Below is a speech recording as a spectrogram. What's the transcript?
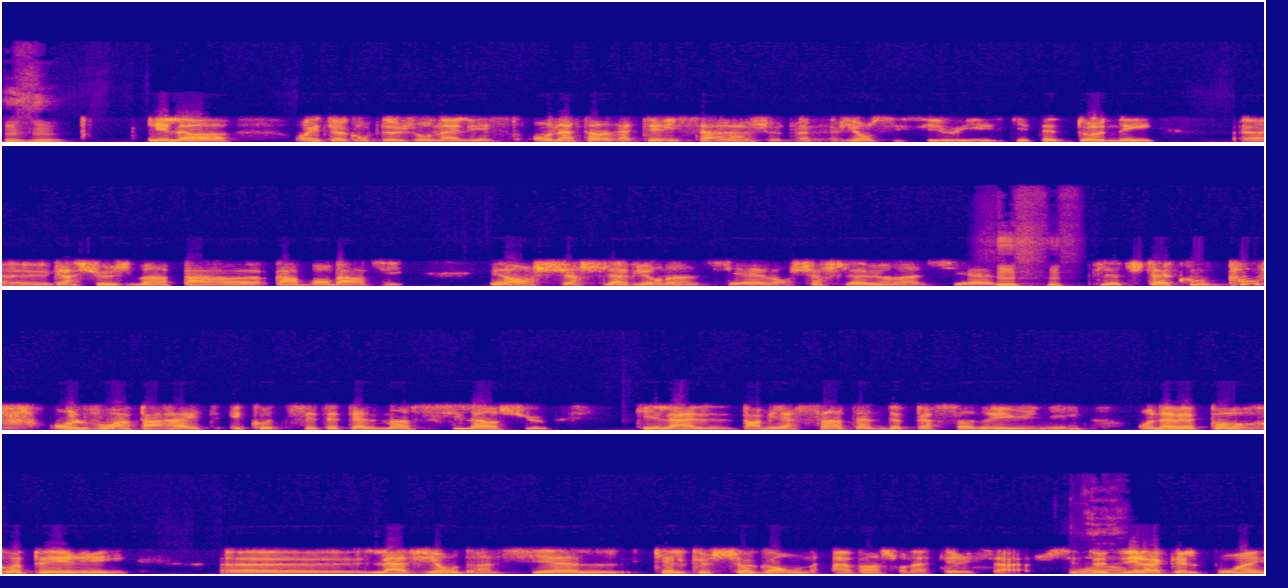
Mhm. Et là, on est un groupe de journalistes. On attend l'atterrissage d'un avion C-Series qui était donné euh, gracieusement par, euh, par Bombardier. Et là, on cherche l'avion dans le ciel, on cherche l'avion dans le ciel. Puis là, tout à coup, pouf, on le voit apparaître. Écoute, c'était tellement silencieux que la- parmi la centaine de personnes réunies, on n'avait pas repéré euh, l'avion dans le ciel quelques secondes avant son atterrissage. C'est Wow. à quel point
